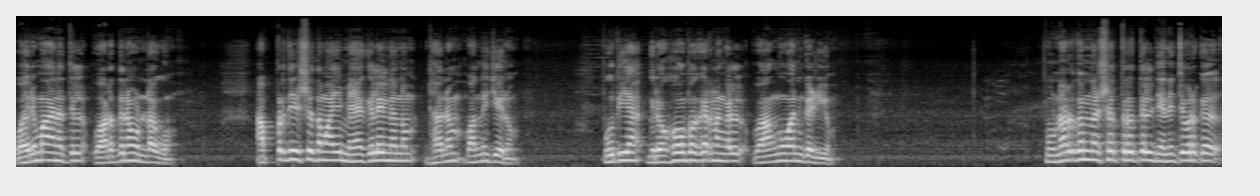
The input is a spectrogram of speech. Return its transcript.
വരുമാനത്തിൽ വർധനവുണ്ടാകും. അപ്രതീക്ഷിതമായ മേഖലയിൽ നിന്നും ധനം വന്നു ചേരും പുതിയ ഗൃഹോപകരണങ്ങൾ വാങ്ങുവാൻ കഴിയും. പുണർദം നക്ഷത്രത്തിൽ ജനിച്ചവർക്ക്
